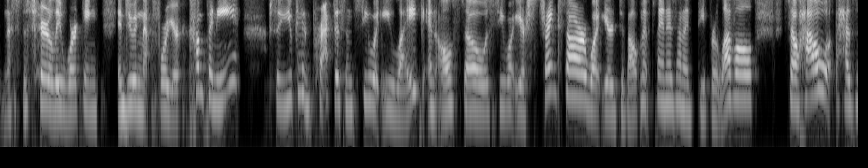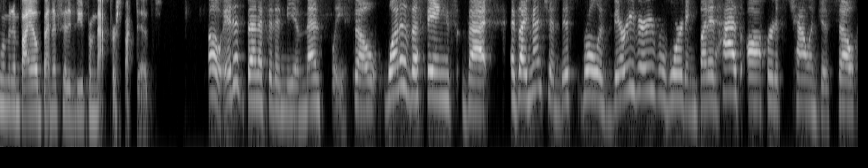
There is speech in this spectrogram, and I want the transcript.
necessarily working and doing that for your company. So, you can practice and see what you like and also see what your strengths are, what your development plan is on a deeper level. So, how has Women in Bio benefited you from that perspective? Oh, it has benefited me immensely. So, one of the things that as I mentioned, this role is very, very rewarding, but it has offered its challenges. So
